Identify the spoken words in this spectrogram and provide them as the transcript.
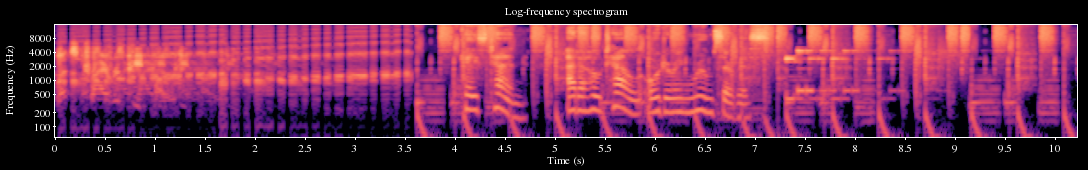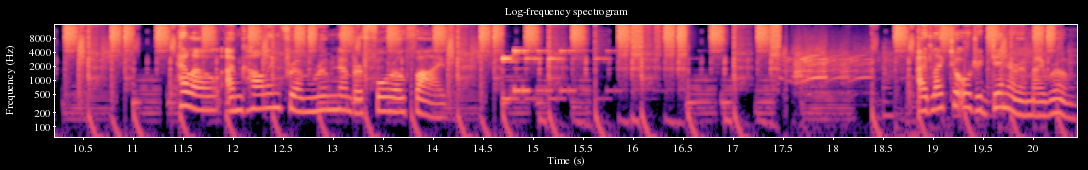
Let's try repeat mode. Case 10. At a hotel ordering room service. Hello, I'm calling from room number 405. I'd like to order dinner in my room.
